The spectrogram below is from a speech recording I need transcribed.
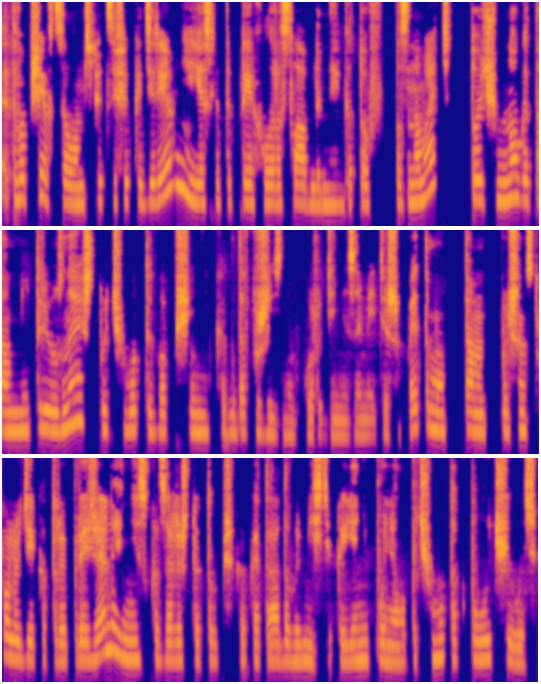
Это вообще в целом специфика деревни. Если ты приехал расслабленный и готов познавать, то очень много там внутри узнаешь, то, чего ты вообще никогда в жизни в городе не заметишь. И поэтому там большинство людей, которые приезжали, они сказали, что это вообще какая-то адовая мистика. Я не поняла, почему так получилось.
